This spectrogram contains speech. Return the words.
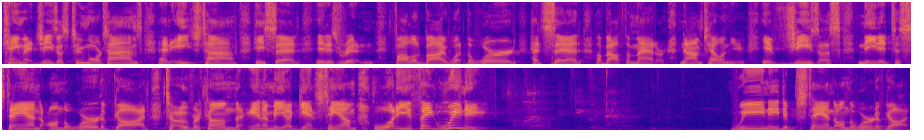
came at Jesus two more times, and each time he said, It is written, followed by what the word had said about the matter. Now I'm telling you, if Jesus needed to stand on the word of God to overcome the enemy against him, what do you think we need? We need to stand on the word of God.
